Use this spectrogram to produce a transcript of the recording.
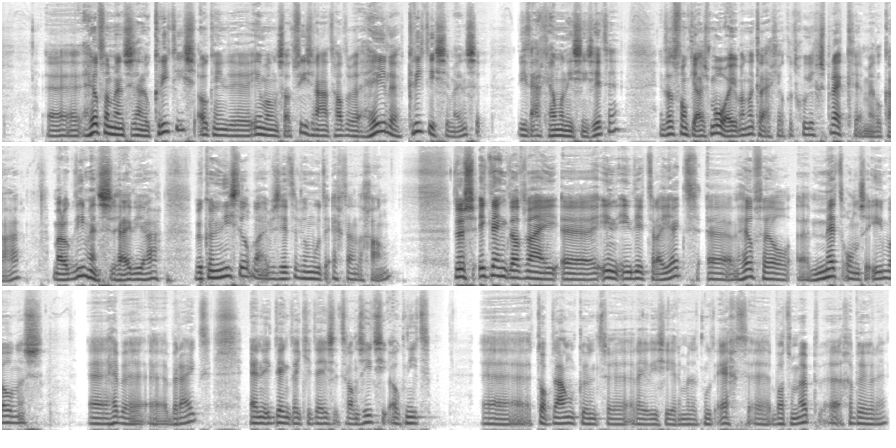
Uh, heel veel mensen zijn ook kritisch. Ook in de inwonersadviesraad hadden we hele kritische mensen die het eigenlijk helemaal niet zien zitten. En dat vond ik juist mooi, want dan krijg je ook het goede gesprek eh, met elkaar. Maar ook die mensen zeiden ja, we kunnen niet stil blijven zitten, we moeten echt aan de gang. Dus ik denk dat wij in, in dit traject heel veel met onze inwoners hebben bereikt. En ik denk dat je deze transitie ook niet top-down kunt realiseren, maar dat moet echt bottom-up gebeuren.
